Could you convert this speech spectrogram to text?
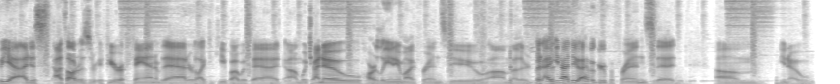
but yeah, I just I thought it was if you're a fan of that or like to keep up with that, um, which I know hardly any of my friends do. Um, other, but I, you know, I do. I have a group of friends that. Um, you know,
